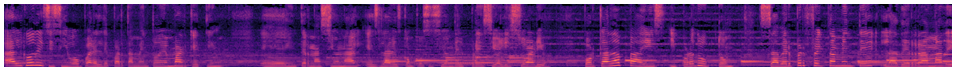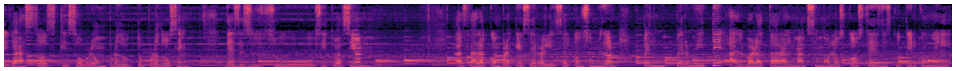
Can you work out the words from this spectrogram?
algo decisivo para el departamento de marketing eh, internacional es la descomposición del precio al usuario. Por cada país y producto, saber perfectamente la derrama de gastos que sobre un producto producen, desde su, situación hasta la compra que se realiza el consumidor, permite albaratar al máximo los costes, discutir con el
